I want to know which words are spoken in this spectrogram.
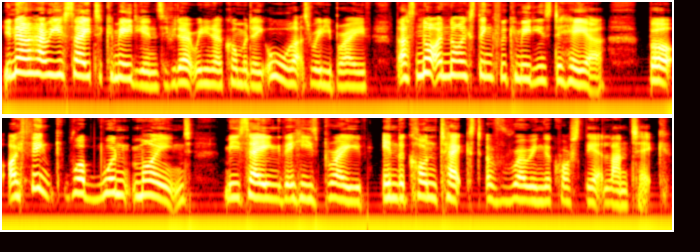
You know how you say to comedians, if you don't really know comedy, oh, that's really brave. That's not a nice thing for comedians to hear. But I think Rob wouldn't mind me saying that he's brave in the context of rowing across the Atlantic.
